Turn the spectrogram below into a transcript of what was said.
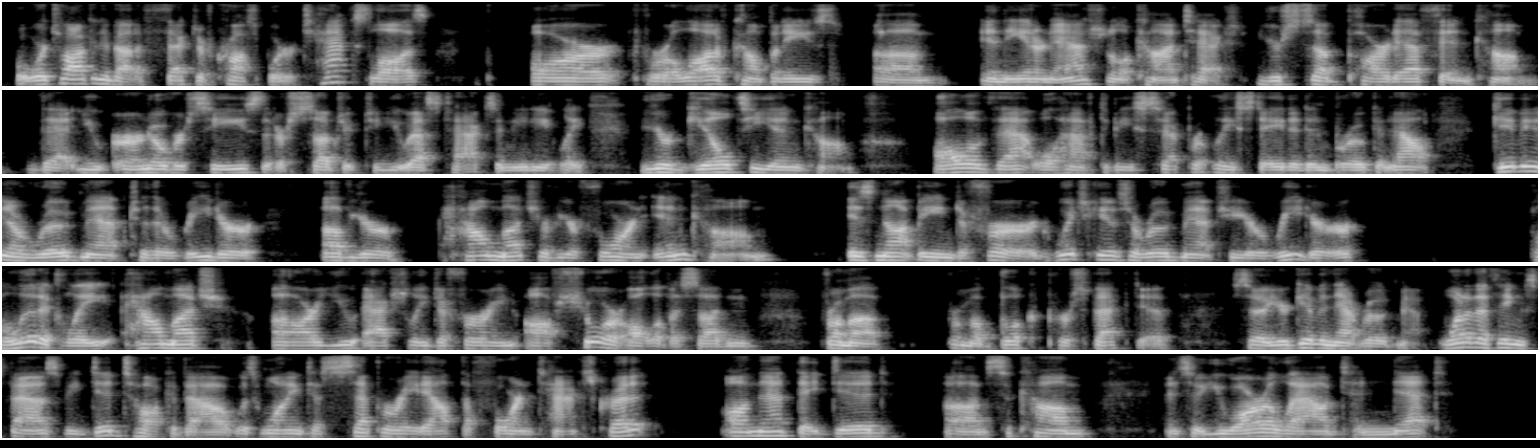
but we're talking about effective cross border tax laws are for a lot of companies um, in the international context, your subpart F income that you earn overseas that are subject to US tax immediately, your GILTI income, all of that will have to be separately stated and broken out giving a roadmap to the reader of your how much of your foreign income is not being deferred, which gives a roadmap to your reader politically how much are you actually deferring offshore all of a sudden from a from a book perspective. So you're given that roadmap. One of the things FASB did talk about was wanting to separate out the foreign tax credit on that. They did um, succumb and so you are allowed to net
